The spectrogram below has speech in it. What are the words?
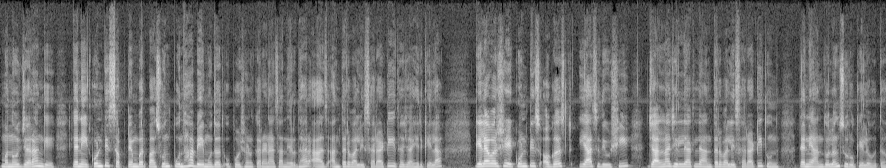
मनोज जरांगे यांनी एकोणतीस सप्टेंबरपासून पुन्हा बेमुदत उपोषण करण्याचा निर्धार आज आंतरवाली सराटी इथं जाहीर केला. गेल्या वर्षी एकोणतीस ऑगस्ट याच दिवशी जालना जिल्ह्यातल्या आंतरवाली सराटीतून त्यांनी आंदोलन सुरू केलं होतं.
